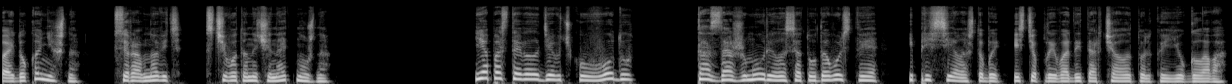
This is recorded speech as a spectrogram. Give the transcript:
«Пойду, конечно. Все равно ведь с чего-то начинать нужно». Я поставила девочку в воду, та зажмурилась от удовольствия и присела, чтобы из теплой воды торчала только ее голова.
